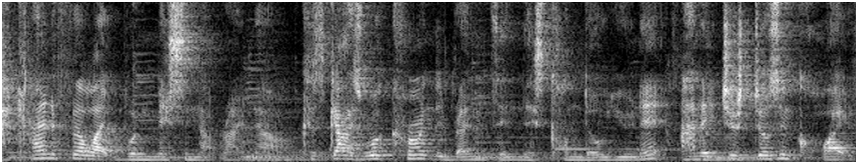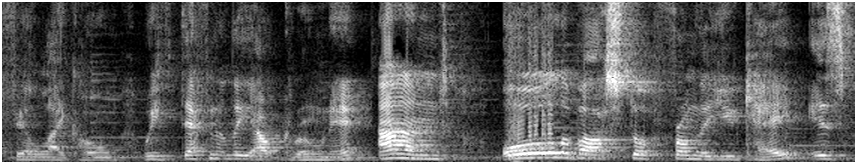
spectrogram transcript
I kind of feel like we're missing that right now. Because guys, we're currently renting this condo unit and it just doesn't quite feel like home. We've definitely outgrown it. And all of our stuff from the UK is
